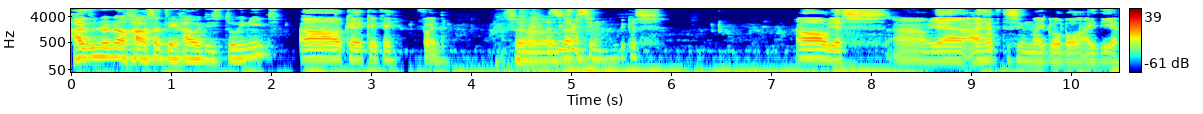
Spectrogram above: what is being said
I do not know how exactly how it is doing it. Oh, okay, okay, okay, fine. So That's that- interesting because. Oh yes, uh, yeah, I have this in my global idea.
